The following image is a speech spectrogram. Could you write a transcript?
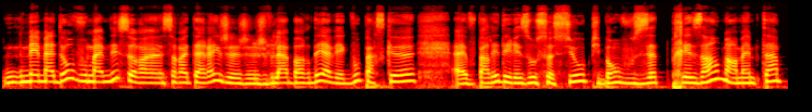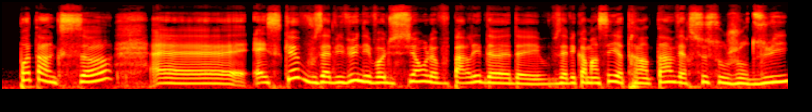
Mais Mado, vous m'amenez sur un, sur un terrain que je, je, voulais aborder avec vous parce que euh, vous parlez des réseaux sociaux, puis bon, vous êtes présente, mais en même temps pas tant que ça. Euh, Est-ce que vous avez vu une évolution? Là, vous parlez de, de vous avez commencé il y a 30 ans versus aujourd'hui.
